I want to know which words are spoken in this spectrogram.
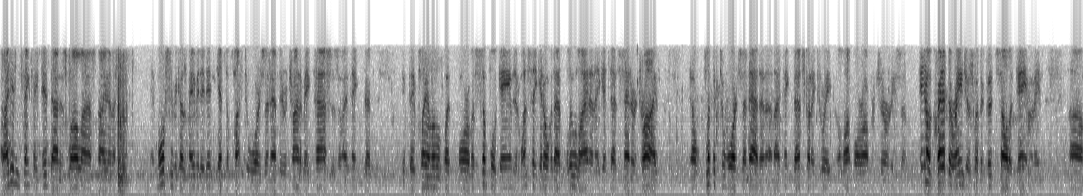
and I didn't think they did that as well last night. And, and mostly because maybe they didn't get the puck towards the net. They were trying to make passes, and I think that if they play a little bit more of a simple game, that once they get over that blue line and they get that center drive you know, flip it towards the net, and, and I think that's going to create a lot more opportunities. And you know, credit the Rangers with a good, solid game. I mean, um,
